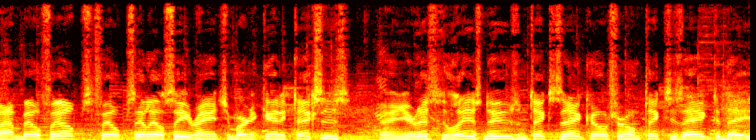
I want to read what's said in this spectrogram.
I'm Bill Phelps, Phelps LLC Ranch in Burnet County, Texas, and you're listening to the latest news in Texas agriculture on Texas Ag Today.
